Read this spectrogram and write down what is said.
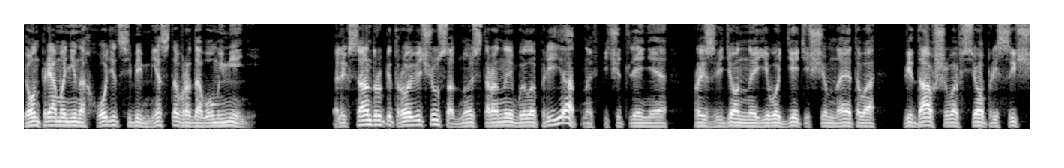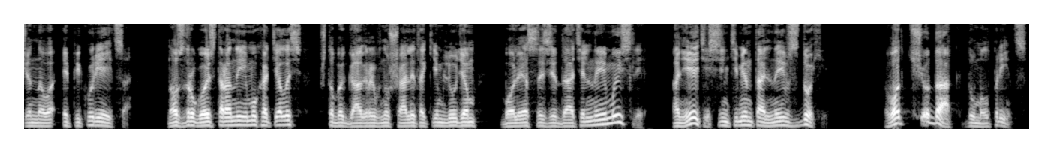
и он прямо не находит себе места в родовом имении. Александру Петровичу, с одной стороны, было приятно впечатление, произведенное его детищем на этого видавшего все присыщенного эпикурейца, но, с другой стороны, ему хотелось, чтобы гагры внушали таким людям более созидательные мысли, а не эти сентиментальные вздохи. «Вот чудак», — думал принц,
